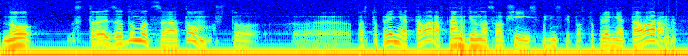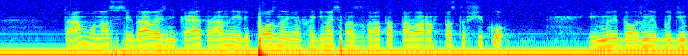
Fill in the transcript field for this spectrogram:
Но стоит задуматься о том, что э, поступление товаров, там где у нас вообще есть в принципе поступление товаров, там у нас всегда возникает рано или поздно необходимость возврата товаров поставщику. И мы должны будем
